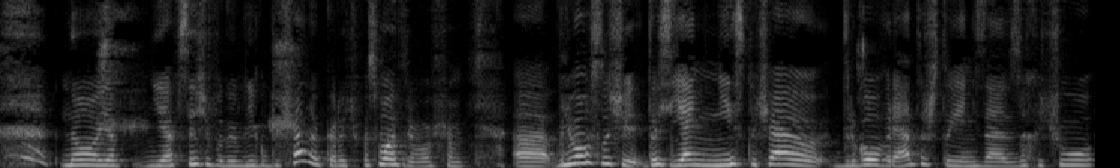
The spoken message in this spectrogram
но я, все еще пойду в Лигу песчанок, короче, посмотрим, в общем. Uh, в любом случае, то есть я не исключаю другого варианта, что я, не знаю, захочу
